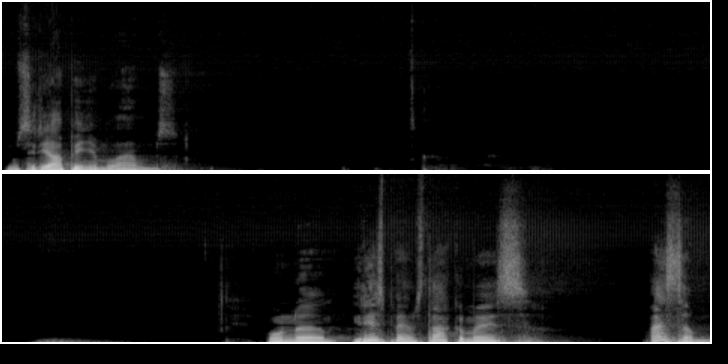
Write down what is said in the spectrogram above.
Mums ir jāpieņem lēmums. Un uh, ir iespējams tā, ka mēs esam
